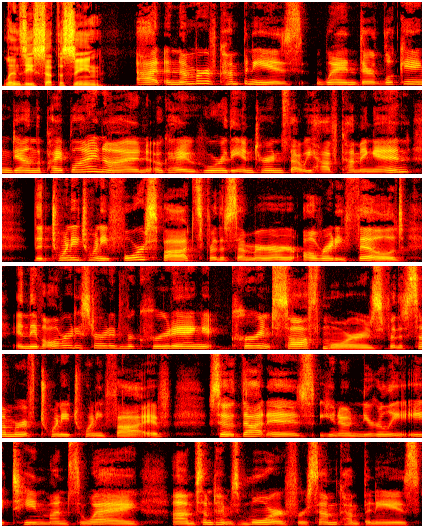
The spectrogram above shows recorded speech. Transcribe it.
Lindsey set the scene at a number of companies when they're looking down the pipeline on okay who are the interns that we have coming in the 2024 spots for the summer are already filled, and they've already started recruiting current sophomores for the summer of 2025. So that is, you know, nearly 18 months away, um, sometimes more for some companies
